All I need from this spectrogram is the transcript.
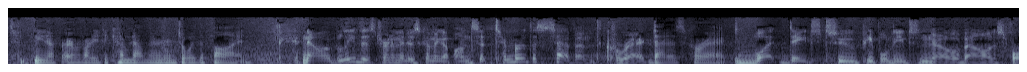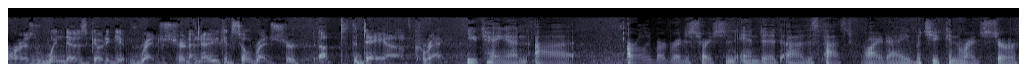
to, you know, for everybody to come down there and enjoy the fun. Now, I believe this tournament is coming up on September the 7th, correct? That is correct. What dates do people need to know about as far as windows go to get registered? I know you can still register up to the day of, correct? You can. Uh, early bird registration ended uh, this past Friday, but you can register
